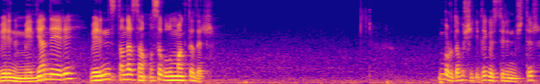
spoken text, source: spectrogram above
verinin medyan değeri, verinin standart sapması bulunmaktadır. Burada bu şekilde gösterilmiştir.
